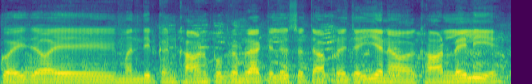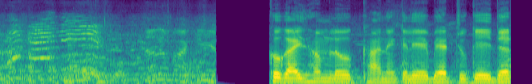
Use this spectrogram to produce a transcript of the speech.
કોઈ જવાય મંદિર કન ખાવાનો પ્રોગ્રામ રાખેલો છે તો આપણે જઈએ ને ખાવાનું લઈ लिए देखो गाइज़ हम लोग खाने के लिए बैठ चुके हैं इधर।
